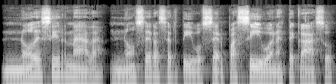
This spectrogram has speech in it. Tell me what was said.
no decir nada, no ser asertivo, ser pasivo en este caso,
